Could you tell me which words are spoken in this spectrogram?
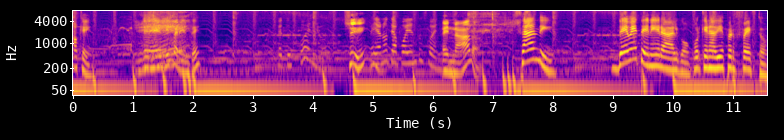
Ok. Es diferente. Que tus sueños. Sí, Ella no te apoya en tus sueños. en nada. Sandy, debe tener algo, porque nadie es perfecto.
